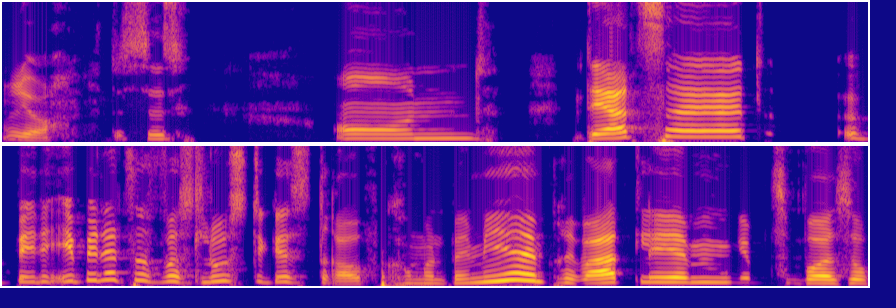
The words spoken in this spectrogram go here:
Ja, das ist. Und derzeit bin ich bin jetzt auf was Lustiges draufgekommen. Bei mir im Privatleben gibt es ein paar so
